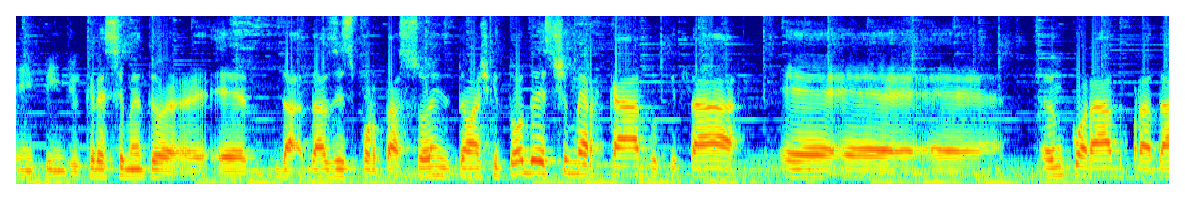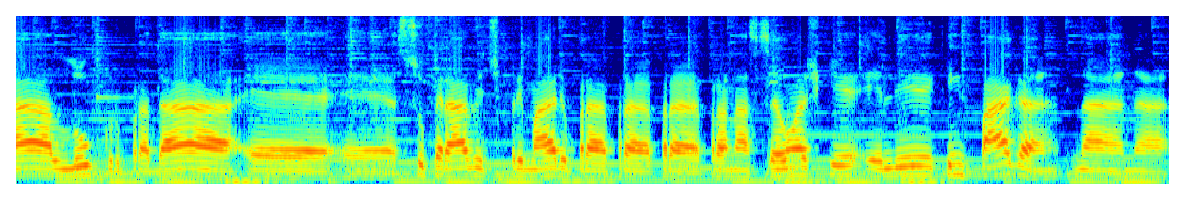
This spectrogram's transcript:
enfim, de crescimento é, é, das exportações. Então, acho que todo este mercado que está ancorado para dar lucro, para dar é, é, superávit primário para a nação, acho que ele quem paga na, na,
